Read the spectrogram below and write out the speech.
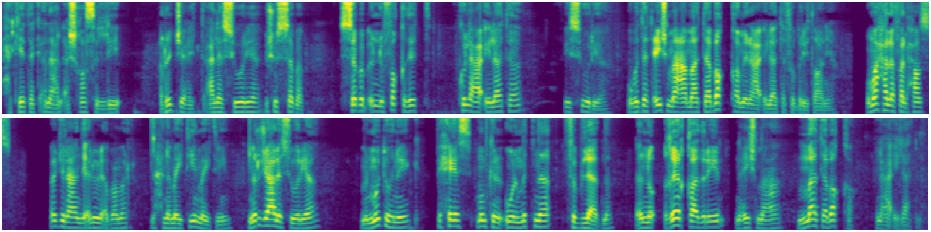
حكيتك أنا على الأشخاص اللي رجعت على سوريا. شو السبب؟ السبب أنه فقدت كل عائلاتها في سوريا وبدها تعيش مع ما تبقى من عائلاتها في بريطانيا. وما حلف الحظ. رجل عندي قالوا لي أبو عمر نحن ميتين ميتين. نرجع على سوريا بنموت هناك بحيث ممكن نقول متنا في بلادنا لأنه غير قادرين نعيش مع ما تبقى من عائلاتنا.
